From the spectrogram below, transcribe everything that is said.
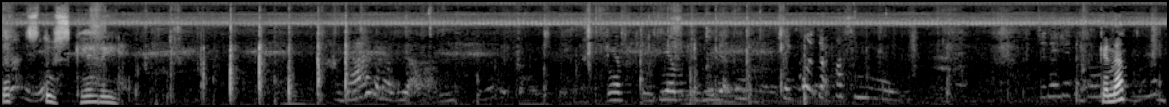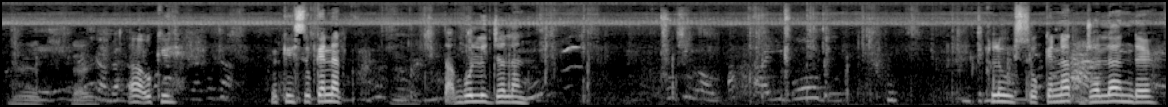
That's too scary. Cannot? Ah, okay. Okay, so cannot. Tak boleh jalan. Close, so cannot jalan there.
